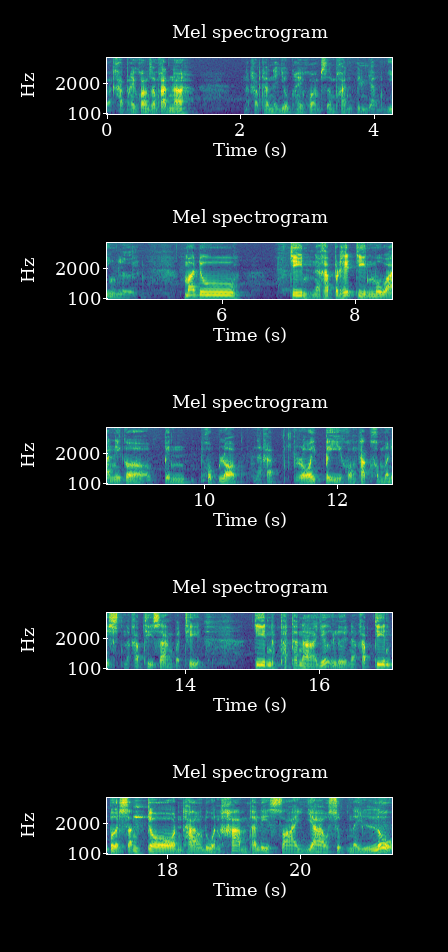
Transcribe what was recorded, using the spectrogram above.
นะครับให้ความสำคัญนะนะครับท่านนายกให้ความสำคัญเป็นอย่างยิ่งเลย มาดู จีนนะครับประเทศจีนเมื่อวานนี้ก็เป็นครบรอบนะครับร้อยปีของพรรคคอมมิวนิสต์นะครับที่สร้างประเทศ จีนพัฒนาเยอะเลยนะครับ จีนเปิดสัญจรทางด่วนข้ามทะเลทรายยาวสุดในโลก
